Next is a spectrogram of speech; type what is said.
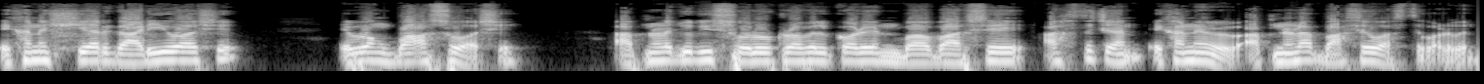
এখানে শেয়ার গাড়িও আসে এবং বাসও আসে। আপনারা যদি সোলো ট্রাভেল করেন বা বাসে আসতে চান, এখানে আপনারা বাসেও আসতে পারবেন।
